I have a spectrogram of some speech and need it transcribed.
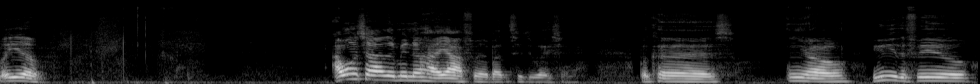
but yeah. I want y'all to let me know how y'all feel about the situation because you know you either feel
